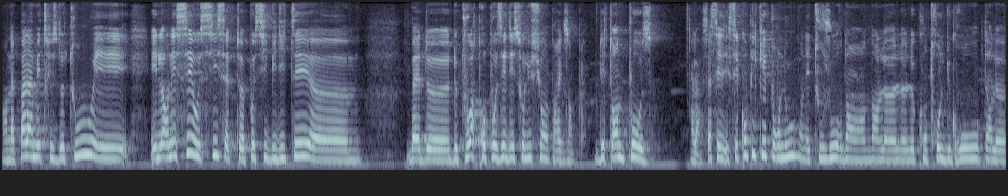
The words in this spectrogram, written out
On n'a pas la maîtrise de tout et, et leur laisser aussi cette possibilité euh, ben, de, de pouvoir proposer des solutions, par exemple, des temps de pause. Voilà, ça c'est compliqué pour nous. On est toujours dans, dans le, le- le contrôle du groupe, dans le.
